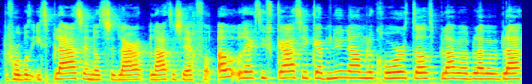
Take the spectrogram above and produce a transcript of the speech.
bijvoorbeeld iets plaatsen en dat ze la laten zeggen van... Oh, rectificatie, ik heb nu namelijk gehoord dat bla bla bla bla bla.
